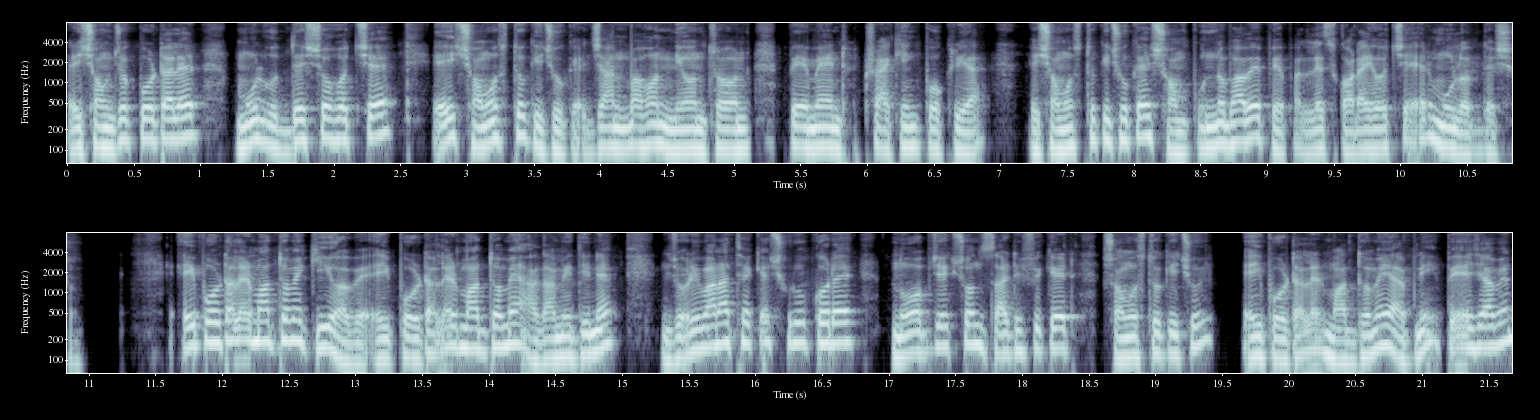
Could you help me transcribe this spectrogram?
এই সংযোগ পোর্টালের মূল উদ্দেশ্য হচ্ছে এই সমস্ত কিছুকে, যানবাহন নিয়ন্ত্রণ পেমেন্ট ট্র্যাকিং প্রক্রিয়া, এই সমস্ত কিছুকে সম্পূর্ণভাবে পেপারলেস করাই হচ্ছে এর মূল উদ্দেশ্য। এই পোর্টালের মাধ্যমে কি হবে? এই পোর্টালের মাধ্যমে আগামী দিনে জরিমানা থেকে শুরু করে নো অবজেকশন সার্টিফিকেট সমস্ত কিছুই এই পোর্টালের মাধ্যমেই আপনি পেয়ে যাবেন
